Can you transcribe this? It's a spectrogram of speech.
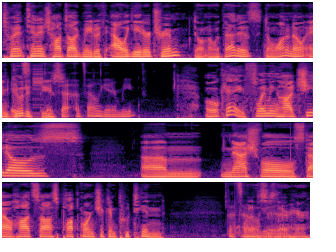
ten inch hot dog made with alligator trim. Don't know what that is. Don't want to know. And Gouda it's, cheese. It's, it's alligator meat. Okay, flaming hot Cheetos, um, Nashville style hot sauce, popcorn chicken poutine. That What else is there here?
